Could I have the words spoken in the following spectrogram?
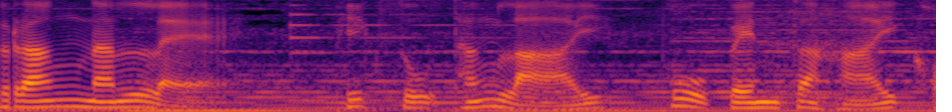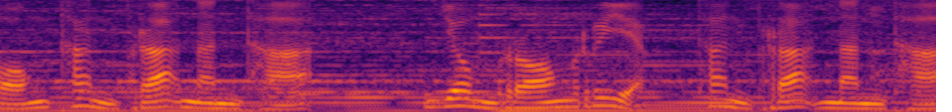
ครั้งนั้นแหลภิกษุทั้งหลายผู้เป็นสหายของท่านพระนันทะ ย่อมร้องเรียกท่านพระนันทะ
